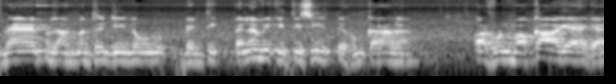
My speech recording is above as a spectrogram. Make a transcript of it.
ਮੈਂ ਪ੍ਰਧਾਨ ਮੰਤਰੀ ਜੀ ਨੂੰ ਬੇਨਤੀ ਪਹਿਲਾਂ ਵੀ ਕੀਤੀ ਸੀ ਤੇ ਹੁਣ ਕਰਾਂਗਾ। ਔਰ ਹੁਣ ਮੌਕਾ ਆ ਗਿਆ ਹੈਗਾ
